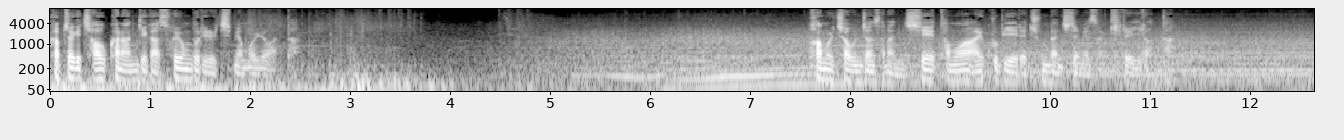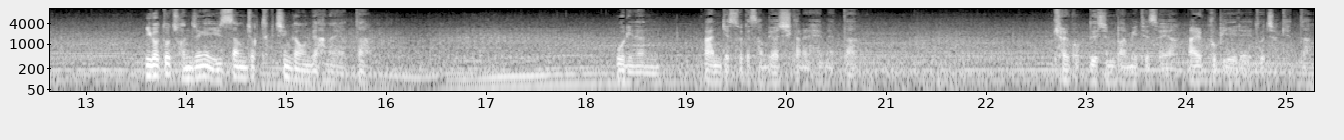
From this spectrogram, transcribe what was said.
갑자기 자욱한 안개가 소용돌이를 치며 몰려왔다. 화물차 운전사는 시에타모와 알쿠비엘의 중간 지점에서 길을 잃었다. 이것도 전쟁의 일상적 특징 가운데 하나였다. 우리는 안개 속에서 몇 시간을 헤맸다. 결국 늦은 밤이 돼서야 알쿠비엘에 도착했다.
